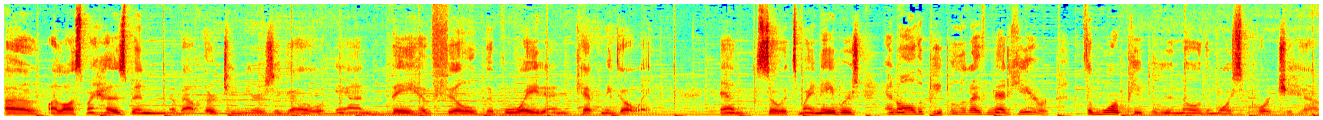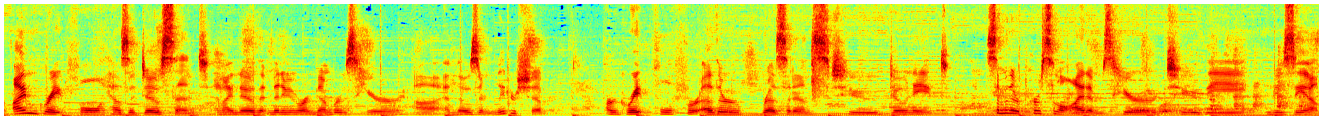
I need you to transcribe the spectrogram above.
Uh, I lost my husband about 13 years ago, and they have filled the void and kept me going. And so it's my neighbors and all the people that I've met here. The more people you know, the more support you have. I'm grateful as a docent, and I know that many of our members here uh, and those in leadership are grateful for other residents to donate some of their personal items here to the museum.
